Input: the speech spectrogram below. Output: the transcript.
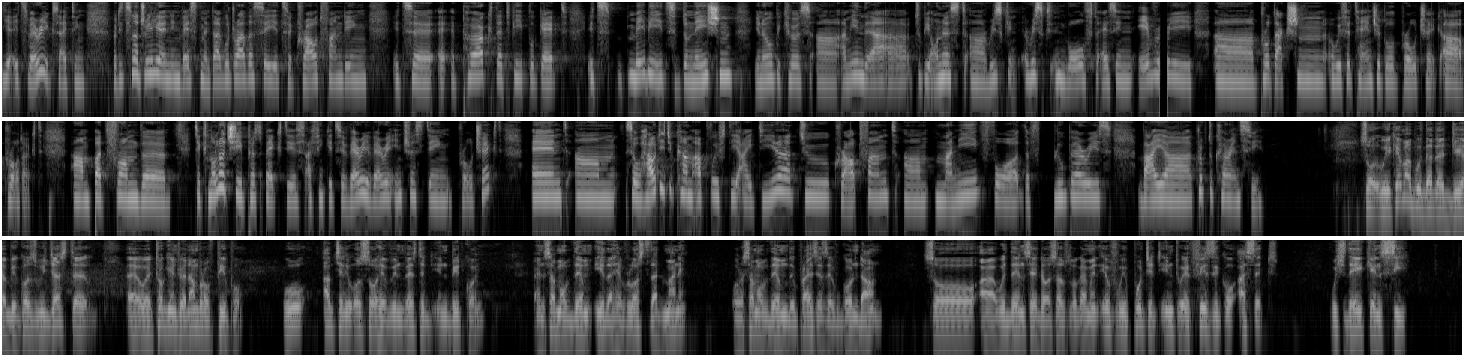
Yeah, it's very exciting, but it's not really an investment. I would rather say it's a crowdfunding. It's a, a perk that people get. It's maybe it's a donation, you know, because, uh, I mean, there are, to be honest, uh, risk, risks involved as in every, uh, production with a tangible project, uh, product. Um, but from the technology perspective, I think it's a very, very interesting project. And, um, so how did you come up with the idea to crowdfund um, money for the blueberries via cryptocurrency? So we came up with that idea because we just uh, uh, were talking to a number of people who actually also have invested in Bitcoin, and some of them either have lost that money, or some of them the prices have gone down. So uh, we then said to ourselves, look, I mean, if we put it into a physical asset, which they can see,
